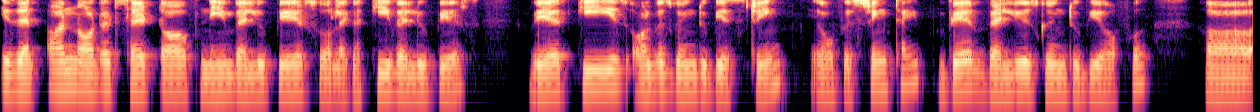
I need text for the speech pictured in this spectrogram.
is an unordered set of name value pairs or like a key value pairs where key is always going to be a string of a string type where value is going to be of a, uh,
